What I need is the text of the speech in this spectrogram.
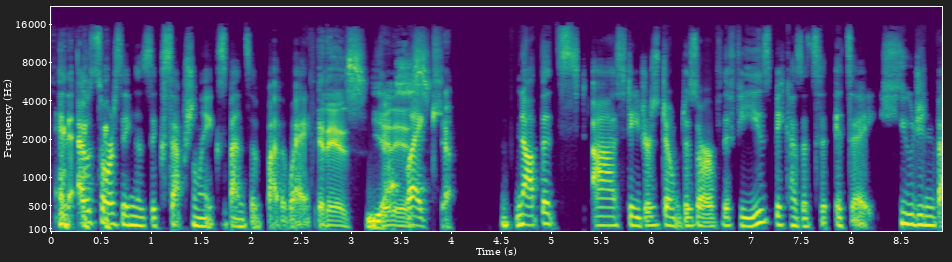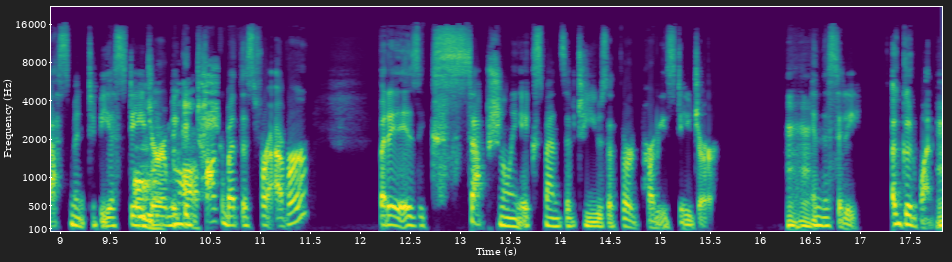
and outsourcing is exceptionally expensive, by the way. It is. Yes. It is. Like, yeah. Not that uh, stagers don't deserve the fees because it's it's a huge investment to be a stager, my and we could talk about this forever. But it is exceptionally expensive to use a third party stager Mhm. in the city. A good one, a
